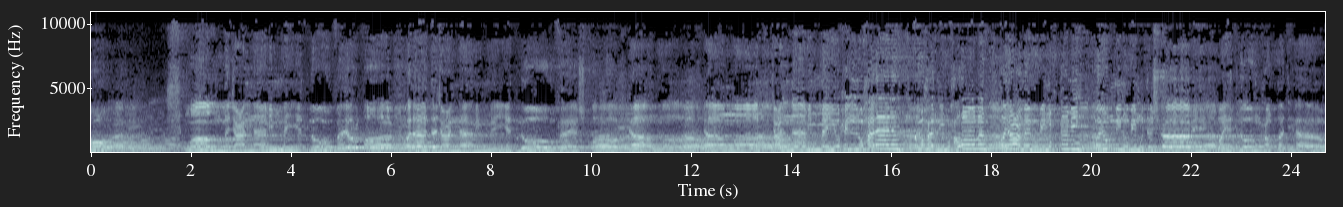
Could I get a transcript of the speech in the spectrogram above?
اجعلنا ممن يتلوه فيرقى. ولا تجعلنا ممن يتلوه فيشقى. يا الله يا الله اجعلنا ممن يحل حلاله ويحرم حرامه ويعمل بمحكمه ويؤمن بمتشابهه ويتلوه حق تلاوته.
